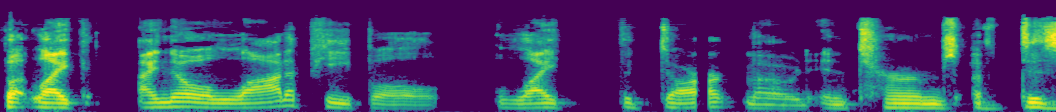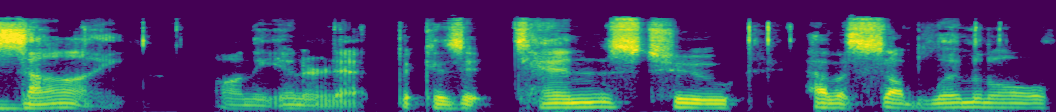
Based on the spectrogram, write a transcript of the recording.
but like, I know a lot of people like the dark mode in terms of design on the internet because it tends to have a subliminal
